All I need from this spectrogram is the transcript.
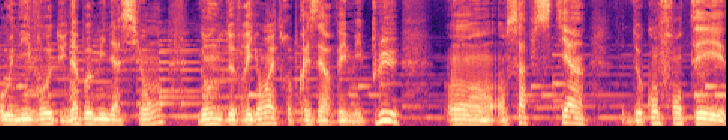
au niveau d'une abomination dont nous devrions être préservés. Mais plus on, s'abstient de confronter,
